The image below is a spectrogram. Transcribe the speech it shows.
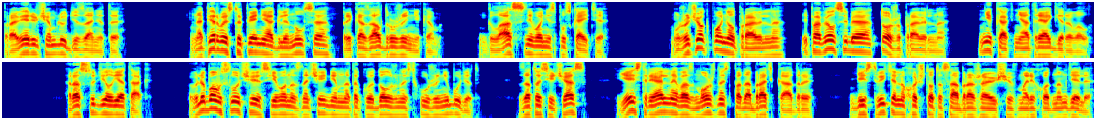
проверю, чем люди заняты. На первой ступени оглянулся, приказал дружинникам. Глаз с него не спускайте. Мужичок понял правильно и повел себя тоже правильно, никак не отреагировал. Рассудил я так. В любом случае, с его назначением на такую должность хуже не будет. Зато сейчас есть реальная возможность подобрать кадры, действительно хоть что-то соображающее в мореходном деле.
